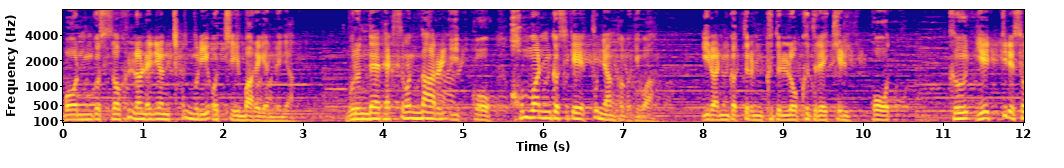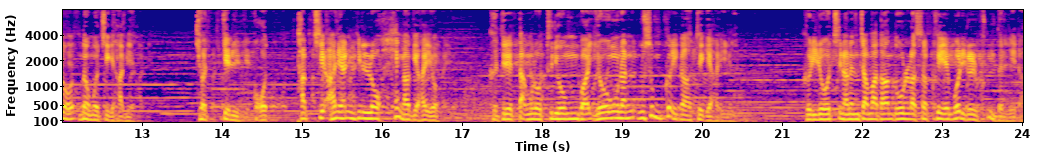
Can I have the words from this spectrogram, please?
먼 곳에서 흘러내리는 찬물이 어찌 마르겠느냐. 물은 내 백성은 나를 잊고 허무한 것에게 분양하거니와 이러한 것들은 그들로 그들의 길 곧 그 옛길에서 넘어지게 하며 곁길 곧 답지 아니한 길로 행하게 하여 그들의 땅으로 두려움과 영원한 웃음거리가 되게 하리니 그리로 지나는 자마다 놀라서 그의 머리를 흔들리라.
